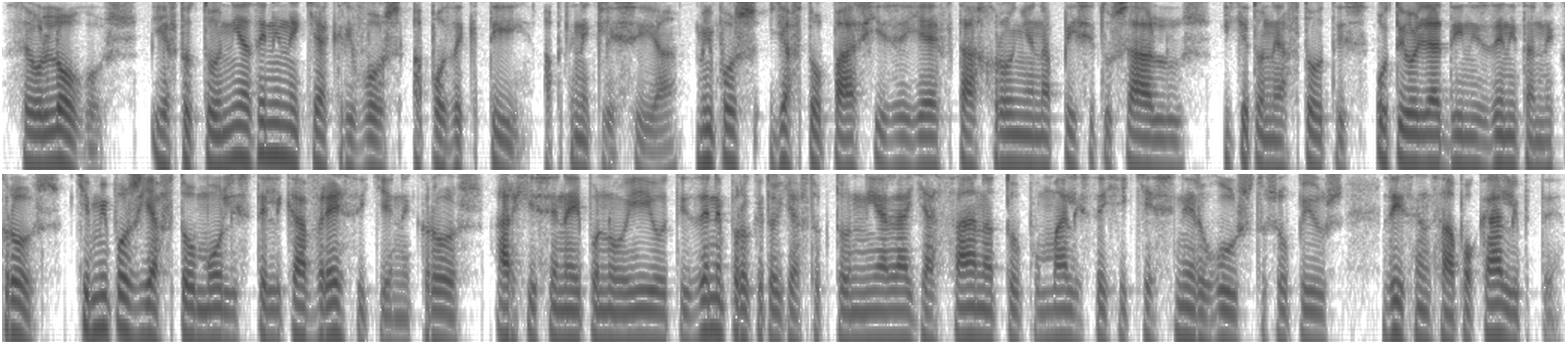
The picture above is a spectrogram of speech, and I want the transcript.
θεολόγος. Η αυτοκτονία δεν είναι και ακριβώς αποδεκτή από την Εκκλησία. Μήπως γι' αυτό πάσχιζε για 7 χρόνια να πείσει τους άλλους ή και τον εαυτό της ότι ο Λιαντίνης δεν ήταν νεκρός; Και μήπως γι' αυτό μόλις τελικά βρέθηκε νεκρός άρχισε να υπονοεί ότι δεν επρόκειτο για αυτοκτονία αλλά για θάνατο που μάλιστα είχε και συνεργούς τους οποίους δήθεν θα αποκάλυπτε.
